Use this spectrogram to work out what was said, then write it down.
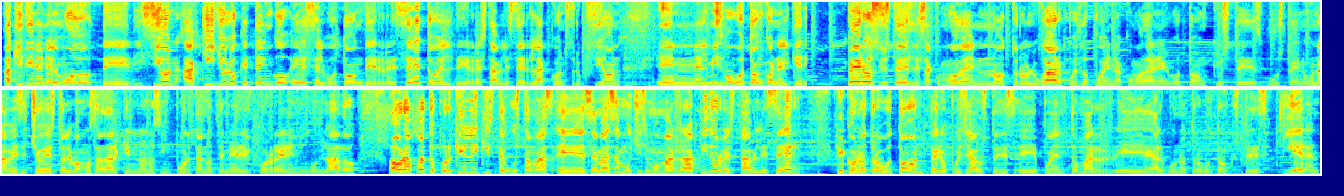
Aquí tienen el modo de edición. Aquí yo lo que tengo es el botón de reset o el de restablecer la construcción en el mismo botón con el que pero si ustedes les acomoda en otro lugar, pues lo pueden acomodar en el botón que ustedes gusten. Una vez hecho esto, le vamos a dar que no nos importa no tener el correr en ningún lado. Ahora, Pato, ¿por qué el X te gusta más? Eh, se me hace muchísimo más rápido restablecer que con otro botón, pero pues ya ustedes eh, pueden tomar eh, algún otro botón que ustedes quieran.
